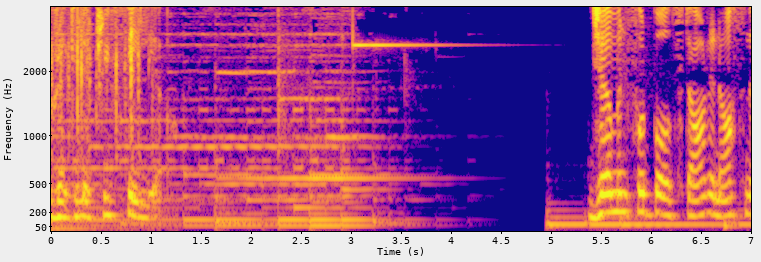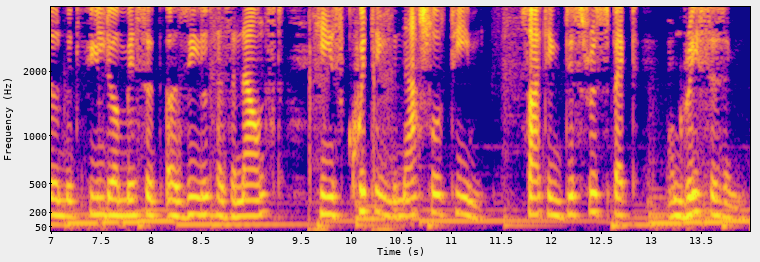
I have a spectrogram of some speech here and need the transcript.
regulatory failure? German football star and Arsenal midfielder Mesut Ozil has announced he is quitting the national team, citing disrespect and racism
